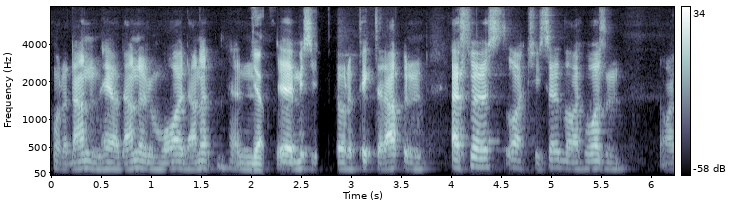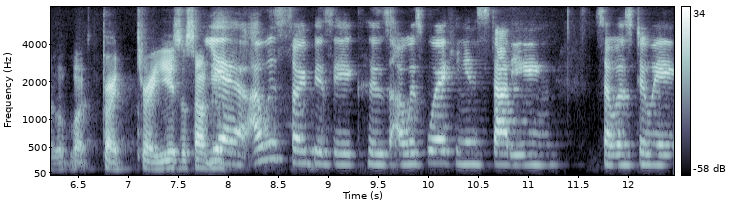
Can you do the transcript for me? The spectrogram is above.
what I done and how I done it and why I done it, and Yep. yeah, Missy sort of picked it up. And at first, like she said, like it wasn't like what probably three years or something. Yeah, I was so busy because I was working and studying. So I was doing,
